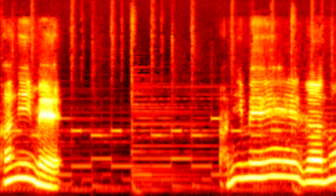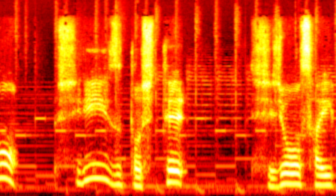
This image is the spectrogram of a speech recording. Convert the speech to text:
アニメ、アニメ映画のシリーズとして史上最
